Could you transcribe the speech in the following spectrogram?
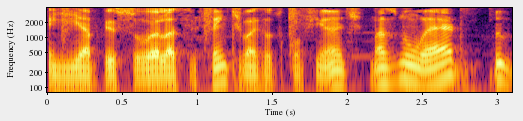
E a pessoa ela se sente mais autoconfiante, mas não é do,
